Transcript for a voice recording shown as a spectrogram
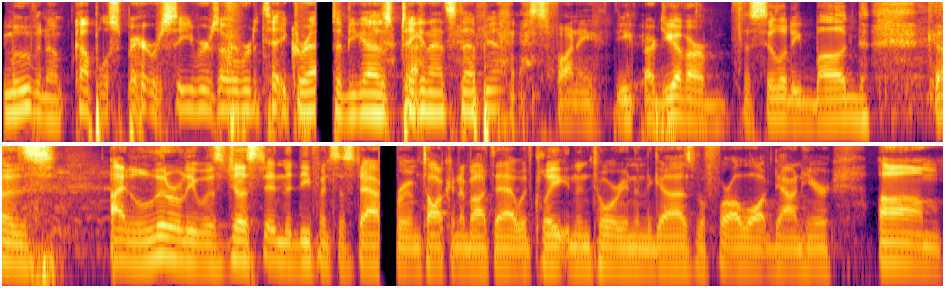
moving a couple of spare receivers over to take reps? Have you guys taken that step yet? it's funny. Do you, or do you have our facility bugged? Because I literally was just in the defensive staff room talking about that with Clayton and Torrian and the guys before I walked down here. Um,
